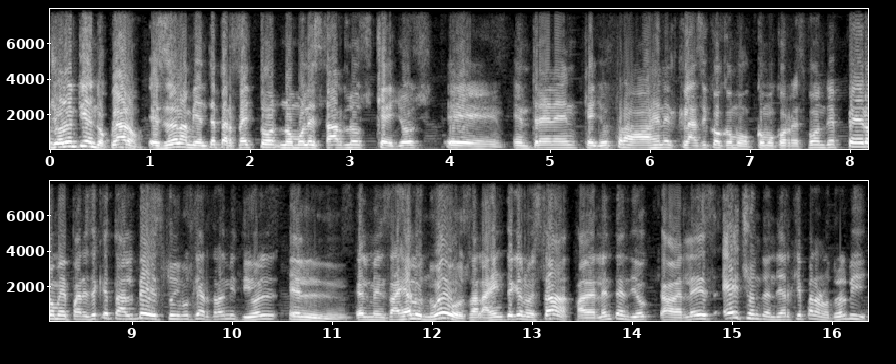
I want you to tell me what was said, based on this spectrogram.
Yo lo entiendo, claro, ese es el ambiente perfecto, no molestarlos, que ellos eh, entrenen, que ellos trabajen el clásico como, como corresponde, pero me parece que tal vez tuvimos que haber transmitido el, el, el mensaje a los nuevos, a la gente que no está, haberle entendido, haberles hecho entender que para nosotros el,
